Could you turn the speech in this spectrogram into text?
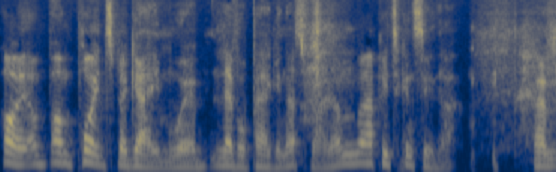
Oh, on points per game, we're level pegging. That's fine. I'm happy to concede that. Um,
